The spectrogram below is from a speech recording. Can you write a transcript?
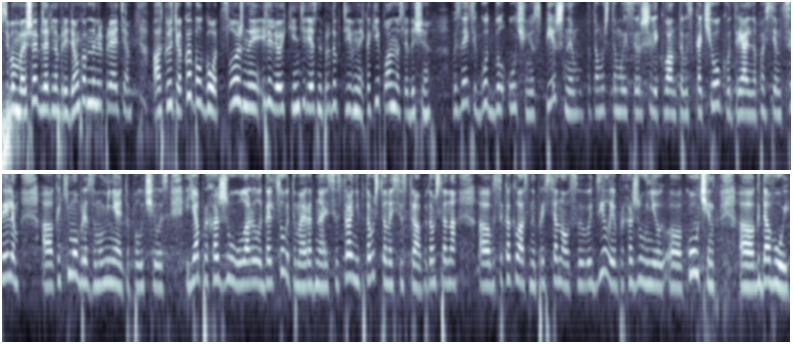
Спасибо вам большое, обязательно придем к вам на мероприятие. А скажите, какой был год? Сложный или легкий, интересный, продуктивный? Какие планы на следующее? Вы знаете, год был очень успешным, потому что мы совершили квантовый скачок, вот реально по всем целям. А, каким образом у меня это получилось? Я прохожу у Ларылы Гольцовой, это моя родная сестра, не потому что она сестра, а потому что она а, высококлассный профессионал своего дела. Я прохожу у нее а, коучинг а, годовой.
